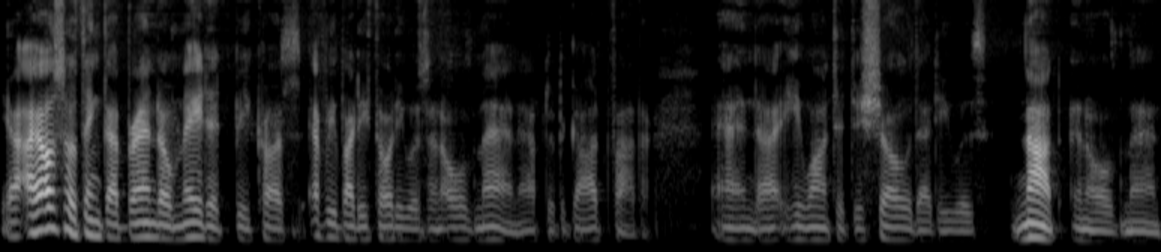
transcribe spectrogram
Yeah, I also think that Brando made it because everybody thought he was an old man after The Godfather. And uh, he wanted to show that he was not an old man.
